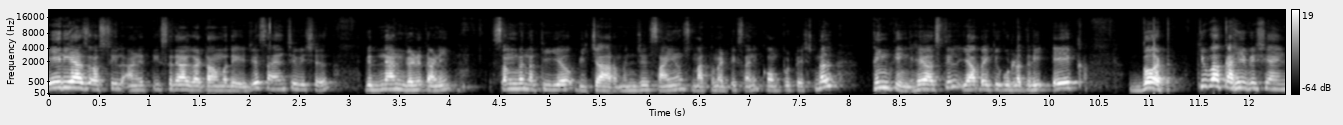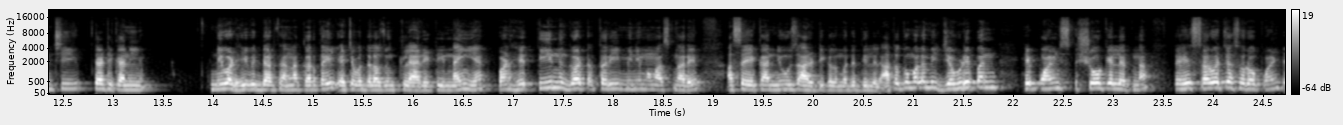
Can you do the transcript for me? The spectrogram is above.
एरियाज असतील. आणि तिसऱ्या गटामध्ये जे सायन्सचे विषय विज्ञान गणित आणि संगणकीय विचार म्हणजे सायन्स मॅथमॅटिक्स आणि कॉम्प्युटेशनल थिंकिंग हे असतील. यापैकी कुठला तरी एक गट किंवा काही विषयांची त्या ठिकाणी निवड ही विद्यार्थ्यांना करता येईल. याच्याबद्दल अजून क्लॅरिटी नाही आहे पण हे तीन गट तरी मिनिमम असणार आहे असं एका न्यूज आर्टिकलमध्ये दिलेलं आता तुम्हाला मी जेवढे पण हे पॉईंट्स शो केलेत ना तर हे सर्वच्या सर्व पॉईंट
